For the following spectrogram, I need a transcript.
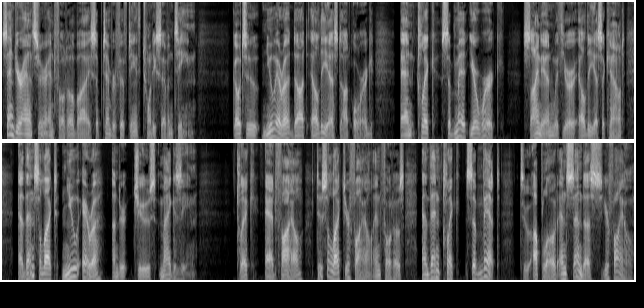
Send your answer and photo by September 15, 2017. Go to newera.lds.org and click Submit Your Work. Sign in with your LDS account and then select New Era under Choose Magazine. Click Add File to select your file and photos, and then click Submit to upload and send us your file.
